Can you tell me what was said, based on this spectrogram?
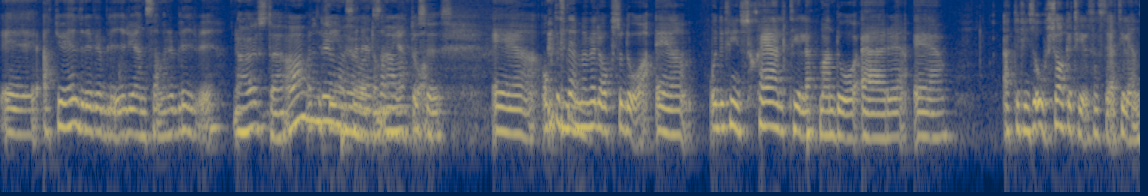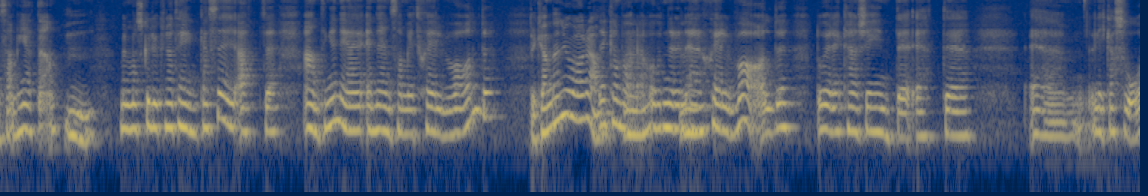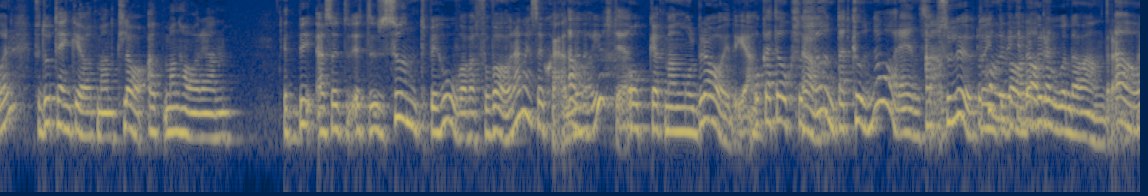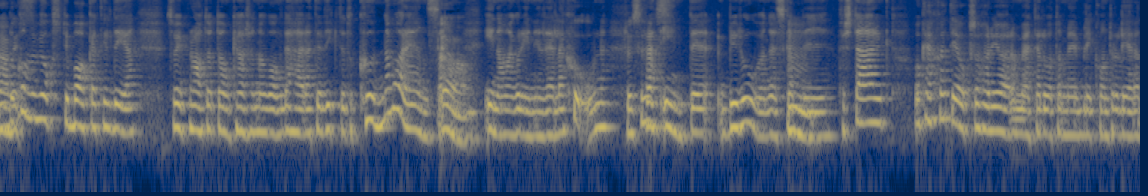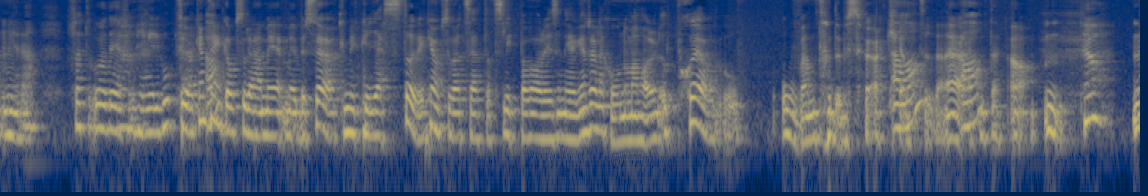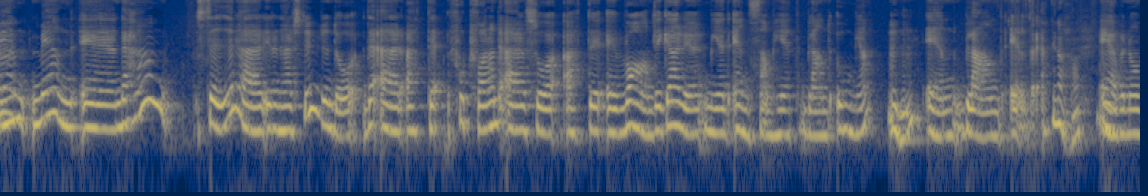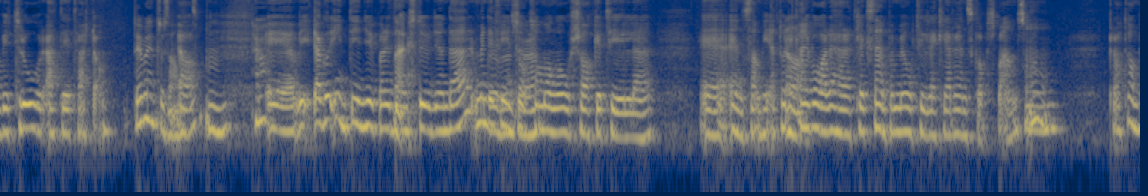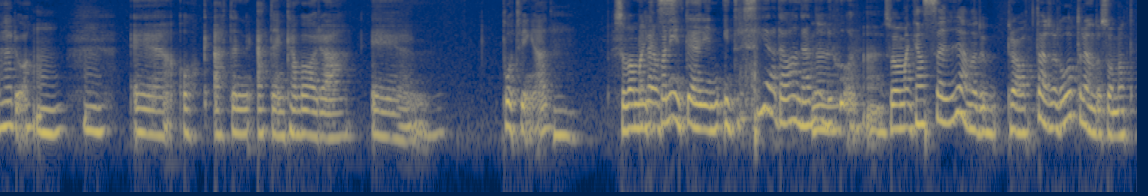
eh, att ju äldre vi blir, ju ensammare blir vi. Ja, just det. Ja, att det, det finns en ensamhet ja, då. Eh, och det stämmer väl också då. Eh, och det finns skäl till att man då är... Eh, att det finns orsaker till, så att säga, till ensamheten. Mm. Men man skulle kunna tänka sig att eh, antingen är en ensamhet självvald det kan den ju vara. Det kan vara. Mm. Och när den är mm. självvald då är den kanske inte ett eh, eh, lika svår. För då tänker jag att man, klar, att man har en ett, alltså ett, ett sunt behov av att få vara med sig själv. Ja. Och att man mår bra i det. Och att det är också ja. sunt att kunna vara ensam. Absolut, då och inte bara tillbaka... beroende av andra. Ja, och ja, då visst. kommer vi också tillbaka till det som vi pratat om kanske någon gång. Det här att det är viktigt att kunna vara ensam ja. innan man går in i en relation. Precis. För att inte beroendet ska mm. bli förstärkt. Och kanske att det också har att göra med att jag låter mig bli kontrollerad mm. mera. Så att vad det är som hänger ihop. För jag kan ja. tänka också det här med, med besök, mycket gäster. Det kan också vara ett sätt att slippa vara i sin egen relation om man har en uppsjö av oväntade besök ja. hela tiden. Jag ja. inte. Ja. Mm. ja. Mm. Men, men eh, det han säger här i den här studien då, det är att det fortfarande är så att det är vanligare med ensamhet bland unga mm. än bland äldre. Mm. Även om vi tror att det är tvärtom. Det var intressant. Ja. Mm. Ja. Eh, jag går inte in djupare i den studien där men det, det finns också många orsaker till eh, ensamhet. Och det kan ju vara det här till exempel med otillräckliga vänskapsband som mm. man pratar om här då. Mm. mm. Eh, och att den, att den kan vara eh, påtvingad. Mm. Så vad man Eller kan... att man inte är in, intresserad av andra Nej. människor. Så vad man kan säga när du pratar så låter det ändå som att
